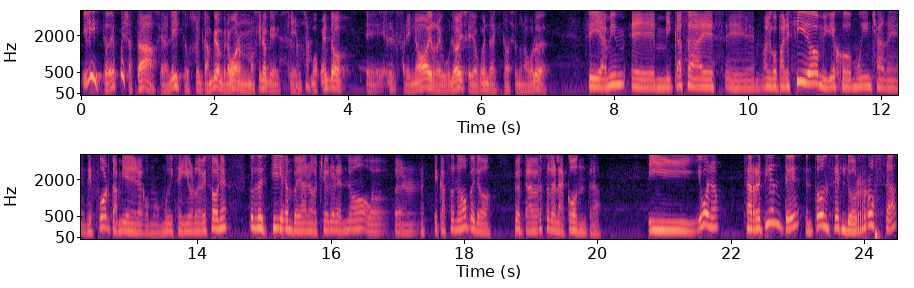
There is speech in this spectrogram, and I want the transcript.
y listo, después ya está, o sea, listo, soy campeón. Pero bueno, me imagino que, en su momento eh, él frenó y reguló y se dio cuenta de que estaba haciendo una boluda. Sí, a mí eh, mi casa es eh, algo parecido. Mi viejo muy hincha de, Ford también era como muy seguidor de Besone. Entonces siempre era no, Chevrolet no, o en este caso no, pero, pero Traverso era la contra. Y, bueno, se arrepiente, entonces lo roza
